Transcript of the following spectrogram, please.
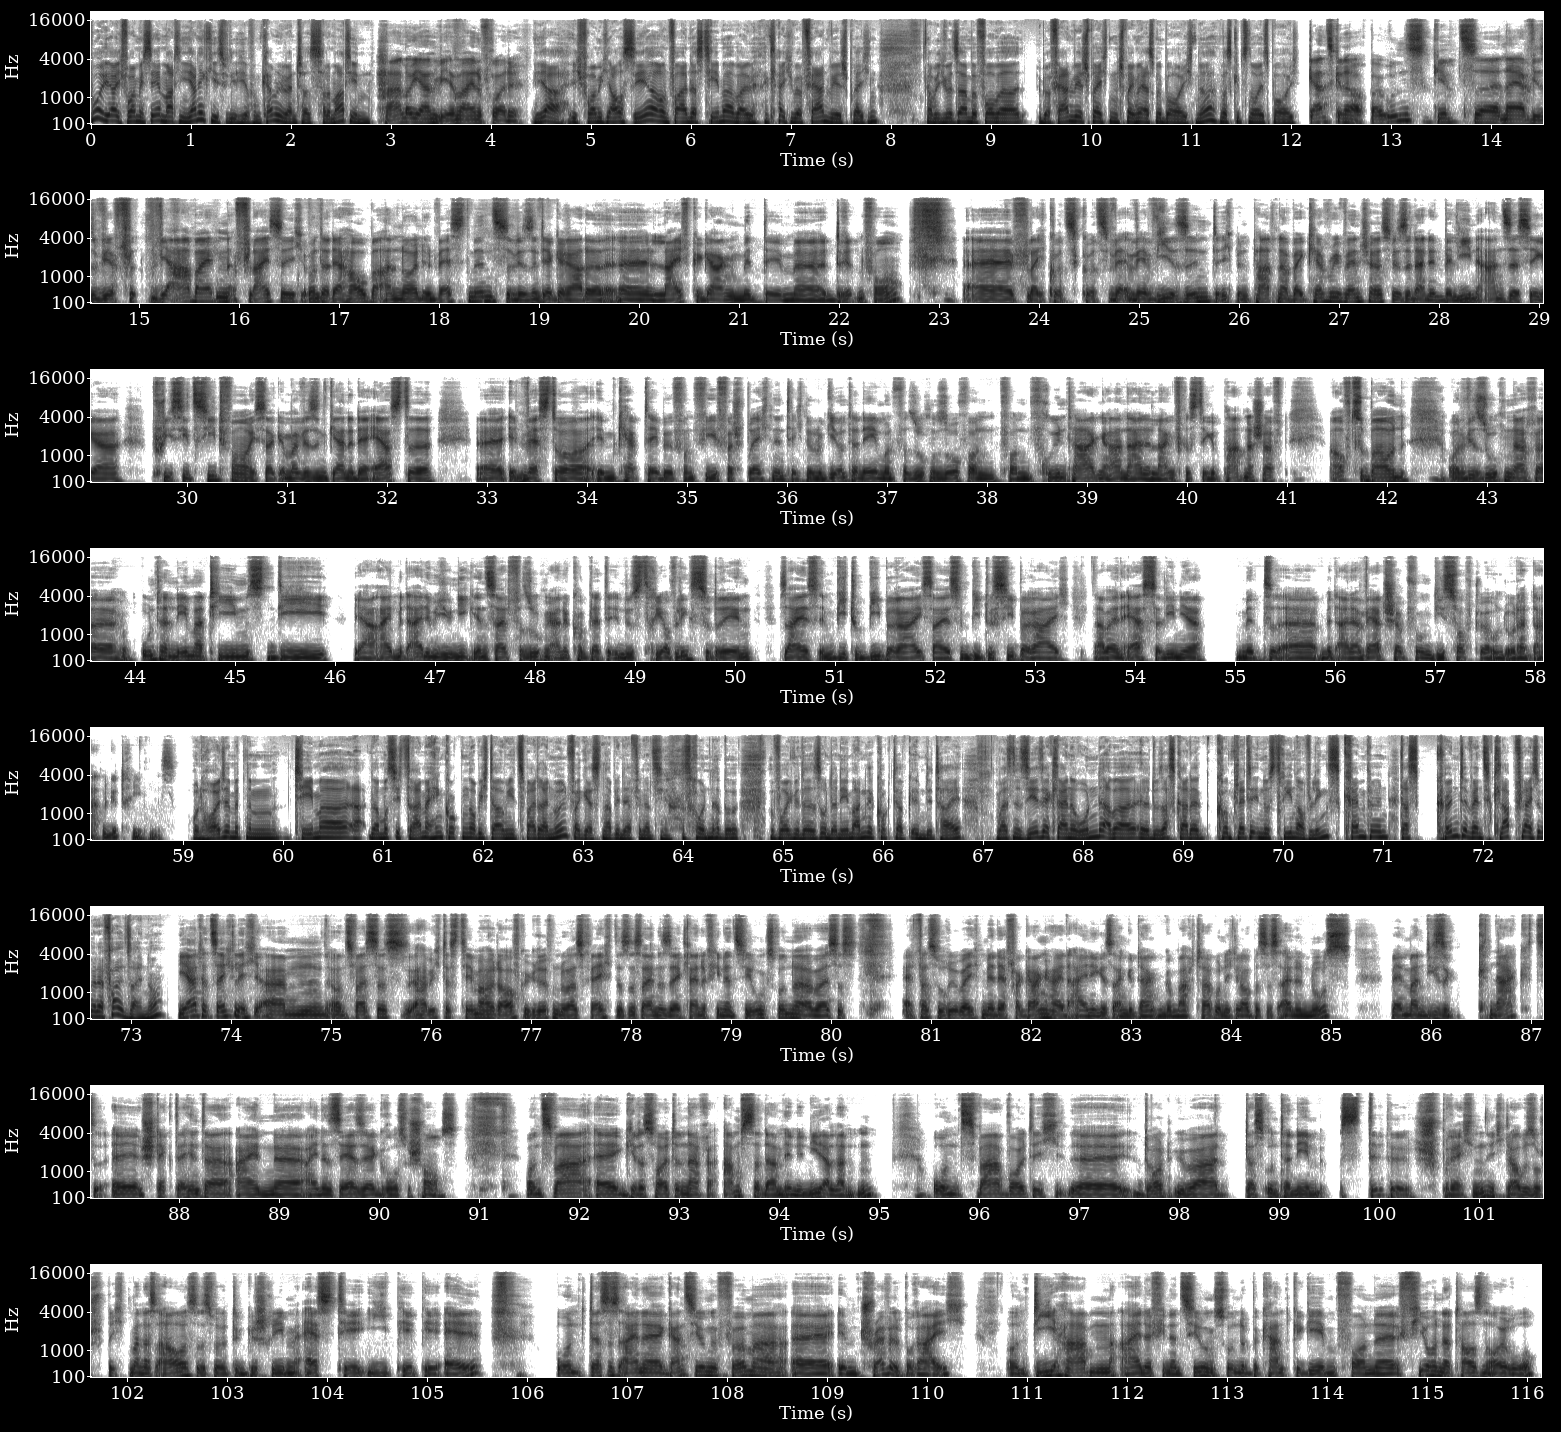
Cool, ja, ich freue mich sehr. Martin Janicki ist wieder hier von Camry Ventures. Hallo Martin. Hallo Jan, wie immer eine Freude. Ja, ich freue mich auch sehr und vor allem das Thema, weil wir gleich über Fernweh sprechen. Aber ich würde sagen, bevor wir über Fernweh sprechen, sprechen wir erstmal über euch. Ne? Was gibt's Neues bei euch? Ganz genau. Bei uns gibt's, äh, naja, wir, wir, wir arbeiten fleißig unter der Haube an neuen Investments. Wir sind ja gerade äh, live gegangen mit dem äh, dritten Fonds. Äh, vielleicht kurz, kurz, wer, wer wir sind. Ich bin Partner bei Cavalry Ventures. Wir sind ein in Berlin ansässiger Pre Pre-Seed Seed Fonds. Ich sage immer, wir sind gerne der erste äh, Investor im Cap Table von vielversprechenden Technologieunternehmen und versuchen so von, von frühen Tagen an eine langfristige Partnerschaft aufzubauen. Und wir suchen nach äh, Unternehmerteams, die ja, ein, mit einem Unique Insight versuchen, eine komplette Industrie auf links zu drehen, sei es im B2B-Bereich, sei es im B2C-Bereich, aber in erster Linie mit, äh, mit einer Wertschöpfung, die Software und oder Daten getrieben ist. Und heute mit einem Thema, da muss ich dreimal hingucken, ob ich da irgendwie zwei, drei Nullen vergessen habe in der Finanzierungsrunde, be bevor ich mir das Unternehmen angeguckt habe im Detail. Weil es eine sehr, sehr kleine Runde, aber äh, du sagst gerade, komplette Industrien auf links krempeln. Das könnte, wenn es klappt, vielleicht sogar der Fall sein, ne? Ja, tatsächlich. Ähm, und zwar ist das, habe ich das Thema heute aufgegriffen. Du hast recht, das ist eine sehr kleine Finanzierungsrunde, aber es ist etwas, worüber ich mir in der Vergangenheit einiges an Gedanken gemacht habe. Und ich glaube, es ist eine Nuss, wenn man diese knackt, äh, steckt dahinter eine, eine sehr, sehr große Chance. Und zwar äh, geht es heute nach Amsterdam in den Niederlanden. Und zwar wollte ich äh, dort über das Unternehmen Stipple sprechen. Ich glaube, so spricht man das aus. Es wird geschrieben S-T-I-P-P-L. Und das ist eine ganz junge Firma äh, im Travel-Bereich. Und die haben eine Finanzierungsrunde bekannt gegeben von äh, 400.000 Euro.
